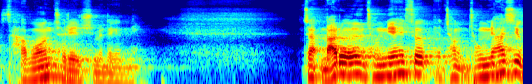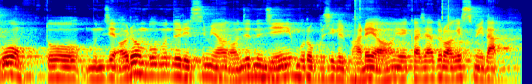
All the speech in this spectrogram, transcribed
4번 처리해 주시면 되겠네. 자, 나름 정리해서, 정, 정리하시고, 또 문제 어려운 부분들이 있으면 언제든지 물어보시길 바래요 여기까지 하도록 하겠습니다.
